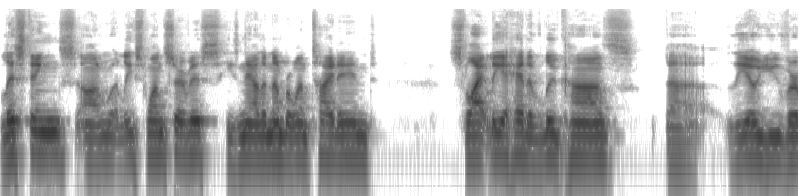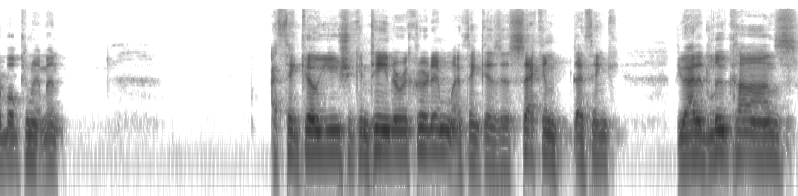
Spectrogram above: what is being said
listings on at least one service. He's now the number one tight end, slightly ahead of Luke Hasz, uh, the OU verbal commitment. I think OU should continue to recruit him. I think as a second, I think if you added Luke Hasz,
